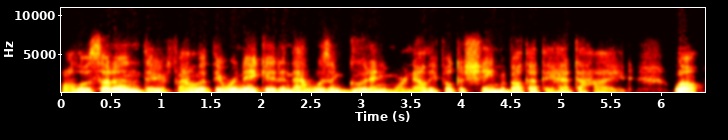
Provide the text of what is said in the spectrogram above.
all of a sudden they found that they were naked and that wasn't good anymore. Now they felt ashamed about that. They had to hide. Well,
